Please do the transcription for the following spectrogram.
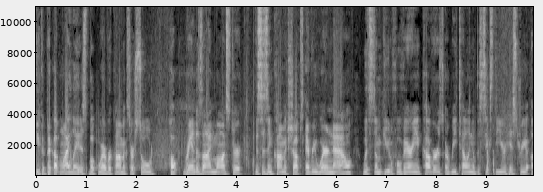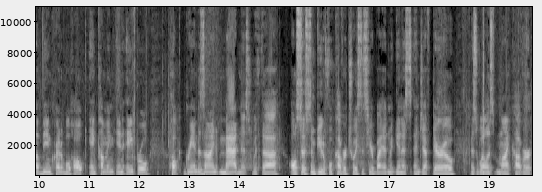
You can pick up my latest book wherever comics are sold Hulk Grand Design Monster. This is in comic shops everywhere now with some beautiful variant covers, a retelling of the 60 year history of the Incredible Hulk, and coming in April, Hulk Grand Design Madness with uh, also some beautiful cover choices here by Ed McGuinness and Geof Darrow, as well as my cover.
